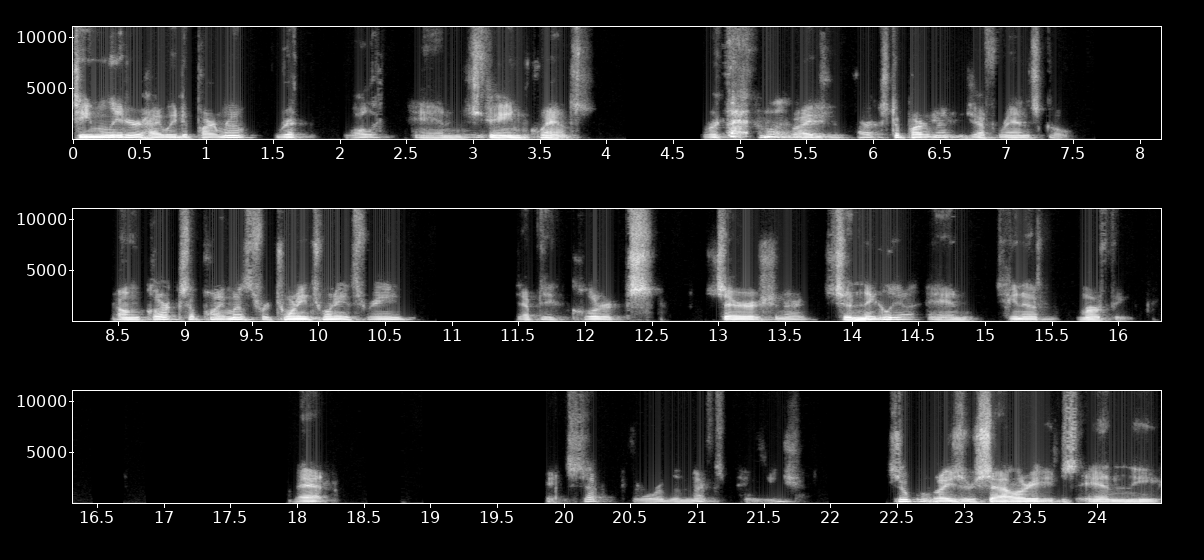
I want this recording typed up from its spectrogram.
Team Leader, Highway Department, Rick Wallach and Shane Quance. Working Supervisor, Parks Department, Jeff Ransco. Town Clerk's appointments for twenty twenty-three. Deputy Clerks, Sarah Shaniglia and Tina Murphy that, except for the next page, supervisor salaries and the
